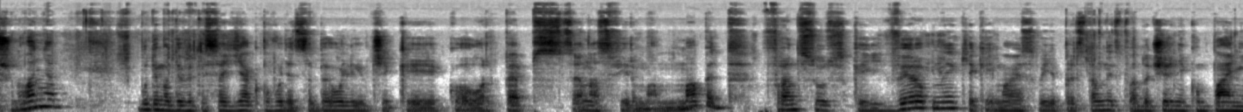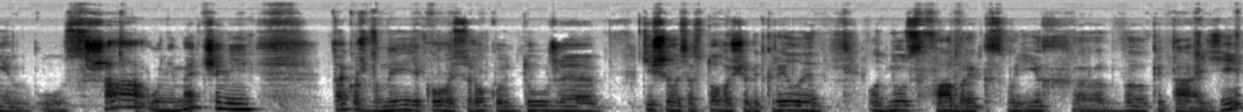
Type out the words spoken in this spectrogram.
шанування. Будемо дивитися, як поводять себе олівчики Color Peps. Це у нас фірма Muppet, французький виробник, який має свої представництва дочірні компанії у США, у Німеччині. Також вони якогось року дуже тішилися з того, що відкрили одну з фабрик своїх е, в Китаї.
